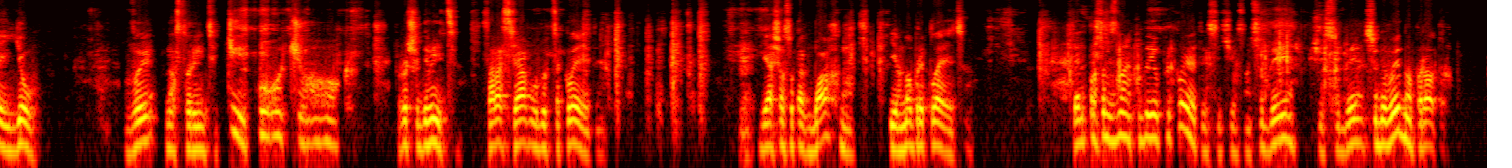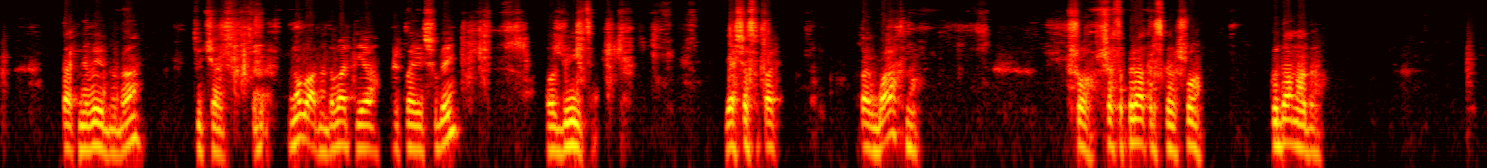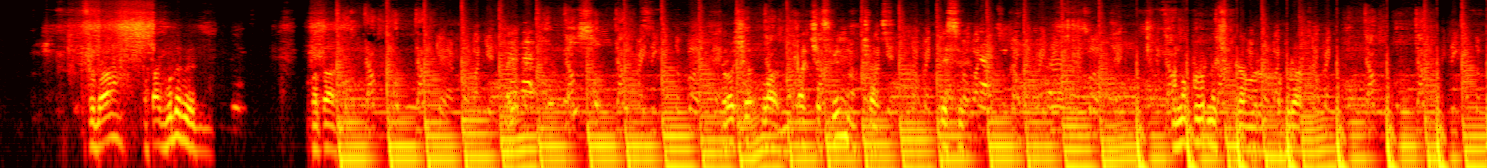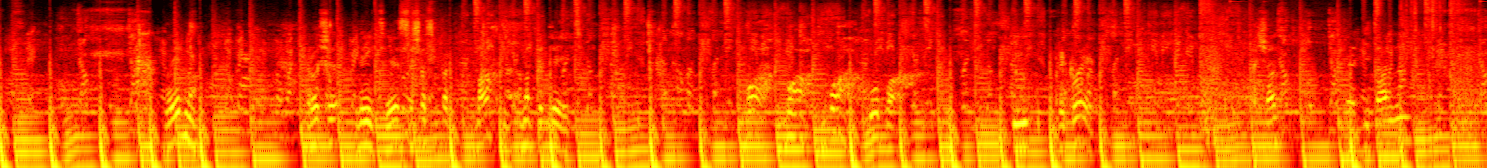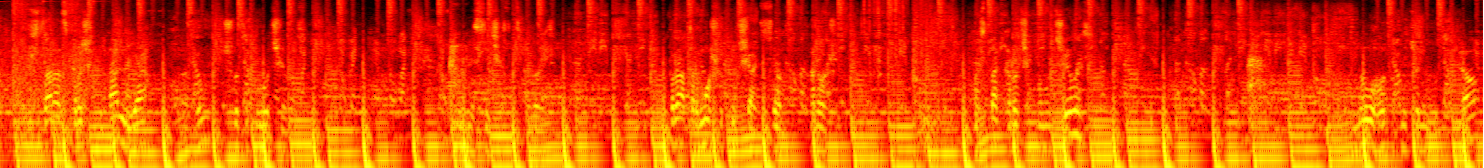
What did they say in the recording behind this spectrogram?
Ей, йоу! Ви на сторінці Тіпочок. Коротше, дивіться, зараз я буду це клеїти. Я зараз отак бахну і воно приклеїться. Я просто не знаю, куди його приклеїти, якщо чесно. Сюди чи сюди. Сюди видно оператор? Так, не видно, так? Да? Цю часть. Ну ладно, давайте я приклею сюди. От дивіться. Я зараз отак, отак бахну. Що? Зараз оператор скаже, що? Куди треба? Сюди? Отак буде видно? Отак. Короче, ладно, так сейчас видно, сейчас. Если... А ну поверни цю камеру обратно. Видно? Короче, дивіться, якщо зараз так махне, воно приклеїться. О, о, о, опа. І приклеїться. А зараз я детально. Зараз, короче, детально я покажу, що це вийшло. Если честно сказать. Оператор может включать, все, хорош. Ось так, короче, получилось. Нового тут нічого не купляв.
